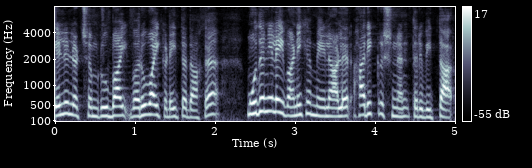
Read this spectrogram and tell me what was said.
ஏழு லட்சம் ரூபாய் வருவாய் கிடைத்ததாக முதுநிலை வணிக மேலாளர் ஹரிகிருஷ்ணன் தெரிவித்தார்.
